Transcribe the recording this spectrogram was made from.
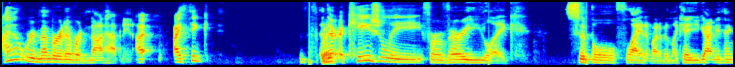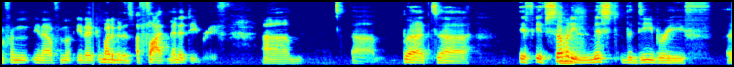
I don't remember it ever not happening. I I think there occasionally for a very like simple flight, it might have been like, "Hey, you got anything from you know from you know?" It might have been a five minute debrief. Um, um, but uh, if if somebody nice. missed the debrief, uh,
